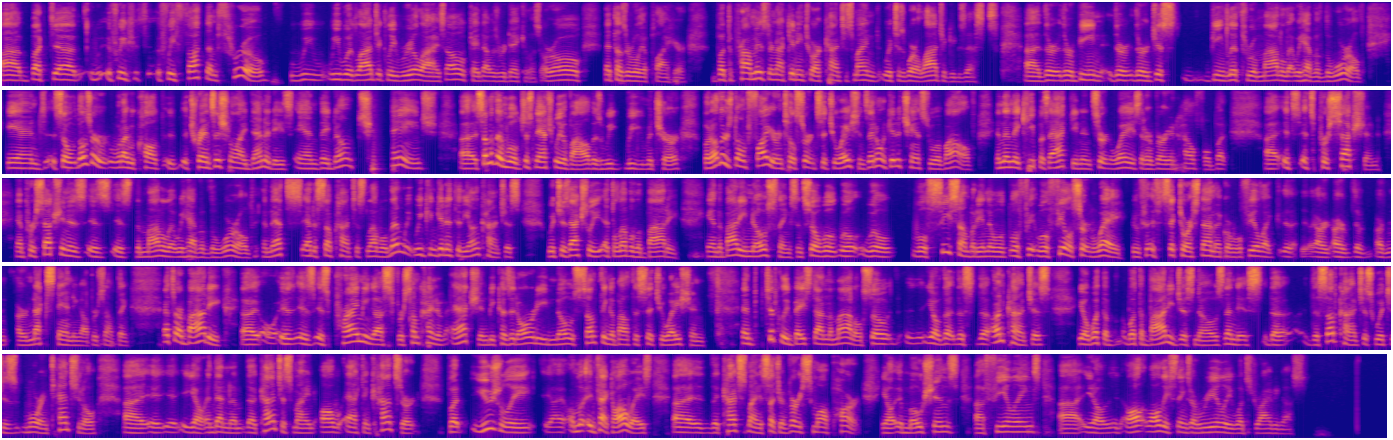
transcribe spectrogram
uh, but uh, if we if we thought them through, we we would logically realize, oh, okay, that was ridiculous, or oh, that doesn't really apply here. But the problem is they're not getting to our conscious mind, which is where logic exists. Uh, they're they're being they're they're just being lived through a model that we have of the world, and so those are what I would call the transitional identities, and they don't change. Uh, some of them will just naturally evolve as we we mature, but others don't fire until certain situations. They don't get a chance to evolve, and then they keep us acting in certain ways that are very unhelpful. But uh, it's it's perception, and perception is is is the model that we have of the world, and that's at a subconscious level. Then we, we can get into the unconscious, which is actually at the level of the body, and the body knows things, and so we'll we'll we'll we'll see somebody and then we'll we'll, feel, we'll feel a certain way, we'll sick to our stomach, or we'll feel like uh, our our, the, our, our neck standing up or something. That's our body uh, is, is priming us for some kind of action because it already knows something about the situation, and typically based on the model. So you know the the, the unconscious, you know what the what the body just knows. Then this the the subconscious, which is more intentional, uh, you know, and then the, the conscious mind all act in concert, but usually in fact, always, uh, the conscious mind is such a very small part. You know, emotions, uh, feelings, uh, you know, all, all these things are really what's driving us.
